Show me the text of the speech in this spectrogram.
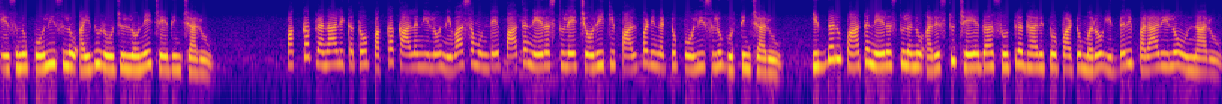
కేసును పోలీసులు ఐదు రోజుల్లోనే ఛేదించారు. పక్క ప్రణాళికతో పక్క కాలనీలో నివాసముండే పాత నేరస్తులే చోరీకి పాల్పడినట్టు పోలీసులు గుర్తించారు. ఇద్దరు పాత నేరస్తులను అరెస్టు చేయగా సూత్రధారితో పాటు మరో ఇద్దరి పరారీలో ఉన్నారు.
